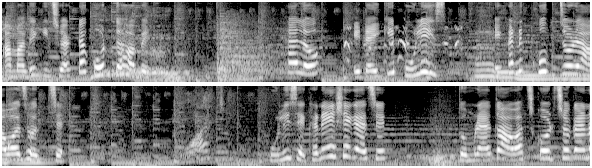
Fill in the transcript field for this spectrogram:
আমাদের কিছু একটা করতে হবে। হ্যালো এটাই কি পুলিশ? এখানে খুব জোরে আওয়াজ হচ্ছে। পুলিশ এখানে এসে গেছে। তোমরা এত আওয়াজ করছ কেন?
